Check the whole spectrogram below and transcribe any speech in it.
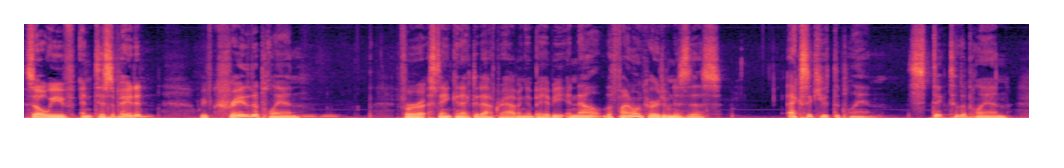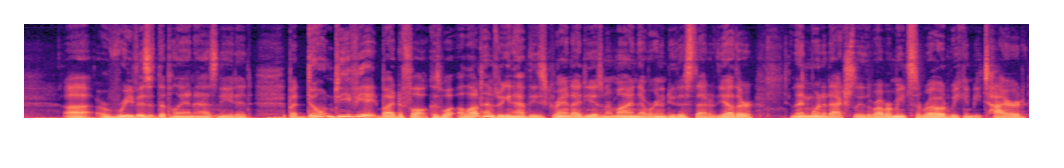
So we've anticipated, we've created a plan for staying connected after having a baby, and now the final encouragement is this: execute the plan, stick to the plan. Uh, revisit the plan as needed, but don't deviate by default. Because a lot of times we can have these grand ideas in our mind that we're going to do this, that, or the other, and then when it actually the rubber meets the road, we can be tired,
